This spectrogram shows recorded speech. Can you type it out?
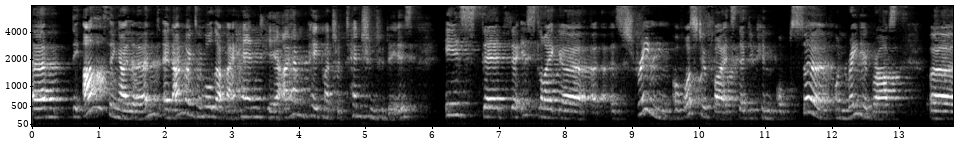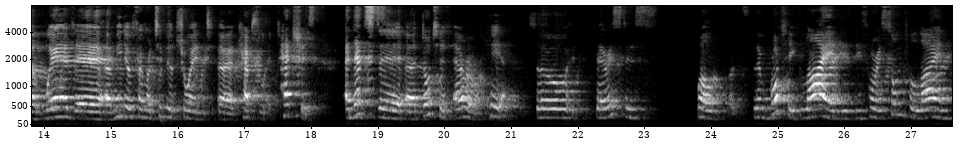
Um, the other thing I learned, and I'm going to hold up my hand here, I haven't paid much attention to this, is that there is like a, a, string of osteophytes that you can observe on radiographs uh, where the uh, medial femorotibial joint uh, capsule attaches. And that's the uh, dotted arrow here. So there is this, well, sclerotic line, this, this horizontal line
